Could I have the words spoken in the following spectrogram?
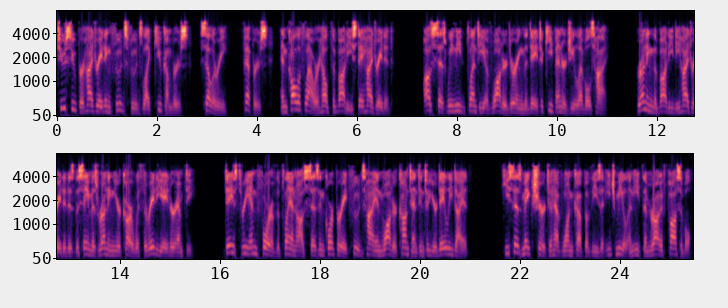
2 super hydrating foods Foods like cucumbers, celery, peppers, and cauliflower help the body stay hydrated. Oz says we need plenty of water during the day to keep energy levels high. Running the body dehydrated is the same as running your car with the radiator empty. Days 3 and 4 of the plan Oz says incorporate foods high in water content into your daily diet. He says make sure to have one cup of these at each meal and eat them raw if possible.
